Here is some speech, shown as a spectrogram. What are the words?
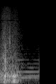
you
